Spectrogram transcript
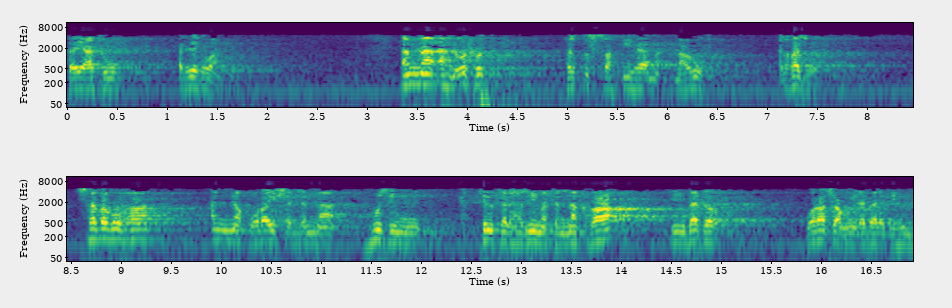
بيعة الرضوان. أما أهل أحد فالقصة فيها معروفة الغزوة. سببها أن قريشا لما هزموا تلك الهزيمة النكراء في بدر ورجعوا إلى بلدهم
